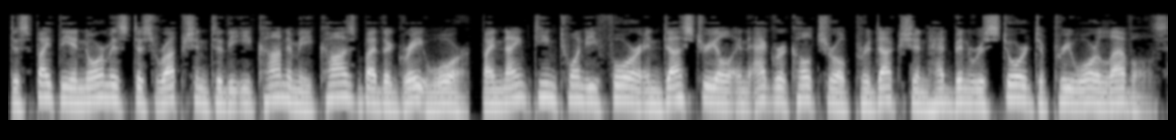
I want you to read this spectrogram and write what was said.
despite the enormous disruption to the economy caused by the Great War. By 1924, industrial and agricultural production had been restored to pre war levels.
